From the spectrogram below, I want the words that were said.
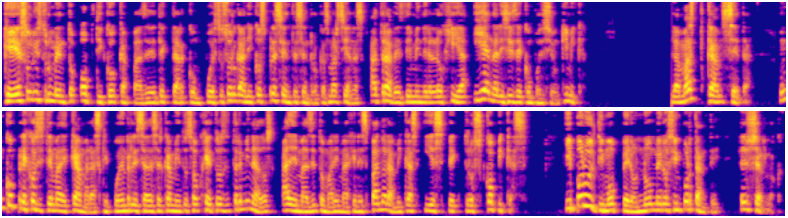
que es un instrumento óptico capaz de detectar compuestos orgánicos presentes en rocas marcianas a través de mineralogía y análisis de composición química. La Mastcam Z, un complejo sistema de cámaras que pueden realizar acercamientos a objetos determinados, además de tomar imágenes panorámicas y espectroscópicas. Y por último, pero no menos importante, el Sherlock,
